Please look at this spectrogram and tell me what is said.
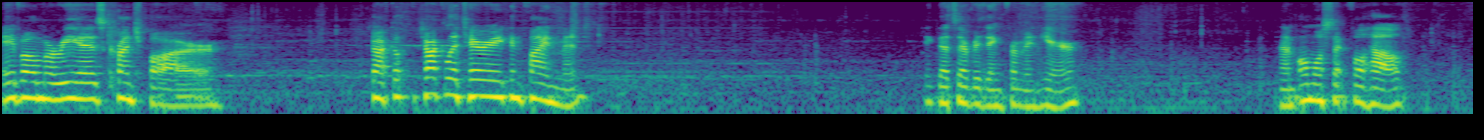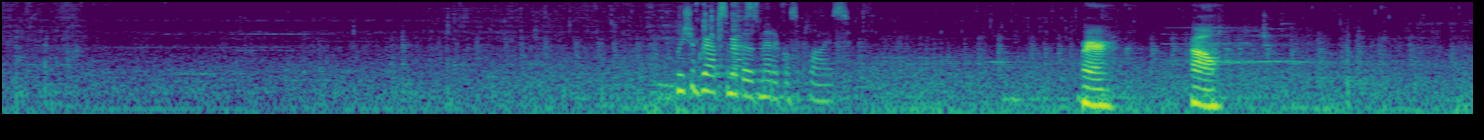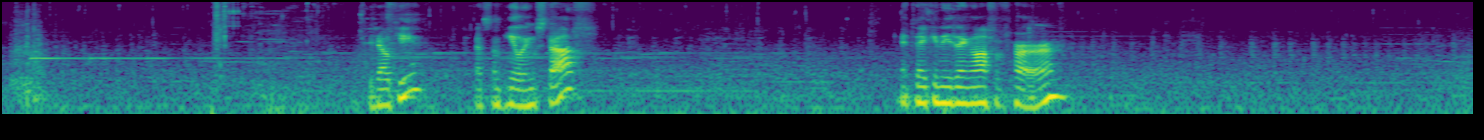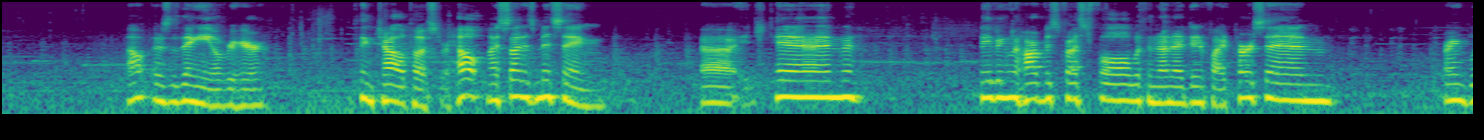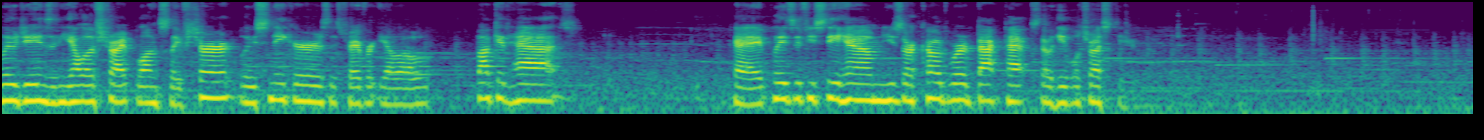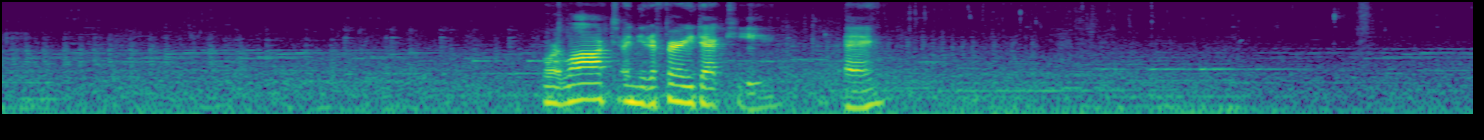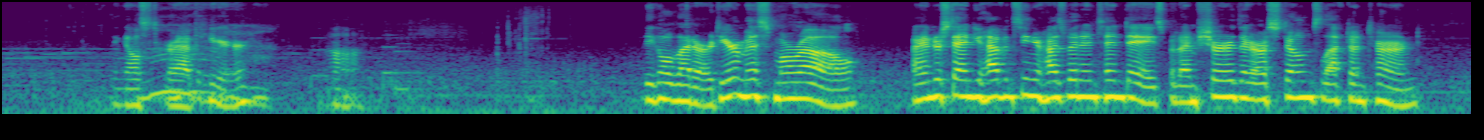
Avo Maria's Crunch Bar. Choco- chocolatary confinement. I think that's everything from in here. I'm almost at full health. We should grab some of those medical supplies. Where? Oh. Okie Got some healing stuff. Can't take anything off of her. Oh, there's the thingy over here. Thing child poster. Help! My son is missing. Uh, age 10. Leaving the Harvest Festival with an unidentified person. Wearing blue jeans and yellow striped long sleeve shirt. Blue sneakers. His favorite yellow bucket hat. Okay, please, if you see him, use our code word backpack so he will trust you. Door locked. I need a ferry deck key. Okay. Anything else to grab here? Ah. Legal letter. Dear Miss Moreau, I understand you haven't seen your husband in 10 days, but I'm sure there are stones left unturned.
